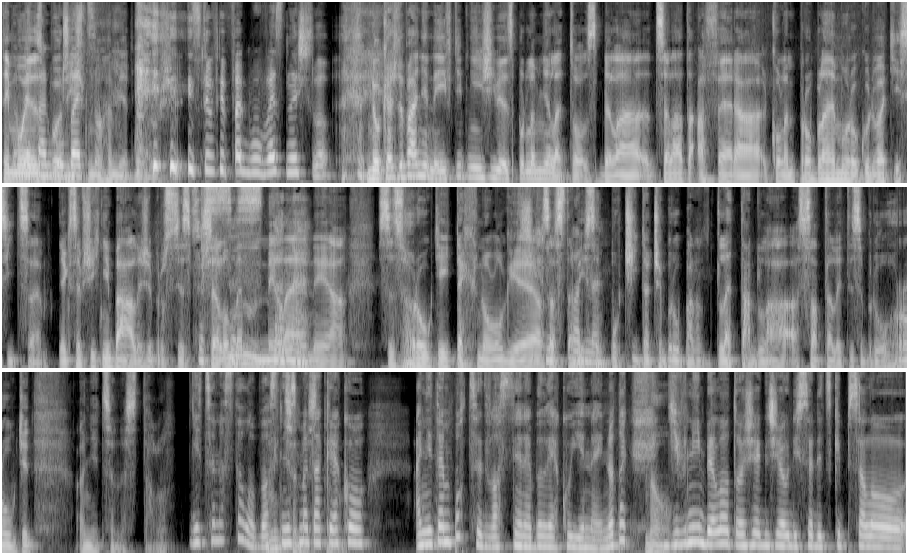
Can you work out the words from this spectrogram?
ty to moje zboříš vůbec... mnohem jednoduše. to by pak vůbec nešlo. No každopádně nejvtipnější věc podle mě letos byla celá ta aféra kolem problému roku 2000 měsíce, jak se všichni báli, že prostě s Co přelomem milénia se zhroutějí technologie Všechno a zastaví spadne. se počítače, budou padat letadla a satelity se budou hroutit a nic se nestalo. Nic se nestalo. Vlastně nic jsme nestalo. tak jako ani ten pocit vlastně nebyl jako jiný. No tak no. divný bylo to, že, že když se vždycky psalo,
